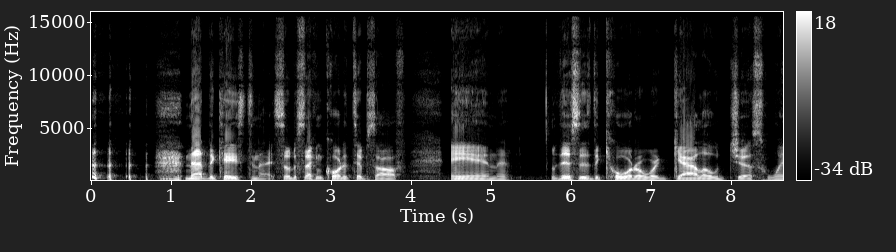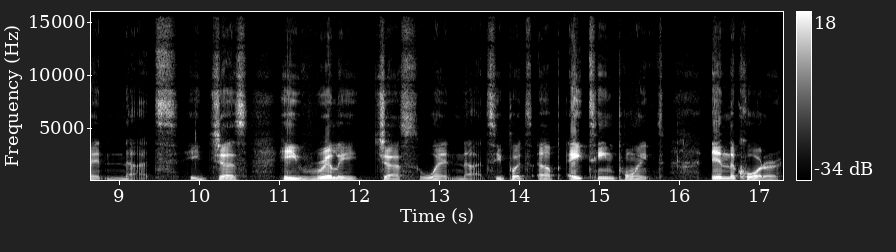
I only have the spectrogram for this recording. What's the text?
Not the case tonight. So the second quarter tips off, and this is the quarter where Gallo just went nuts. He just, he really just went nuts. He puts up 18 points in the quarter,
